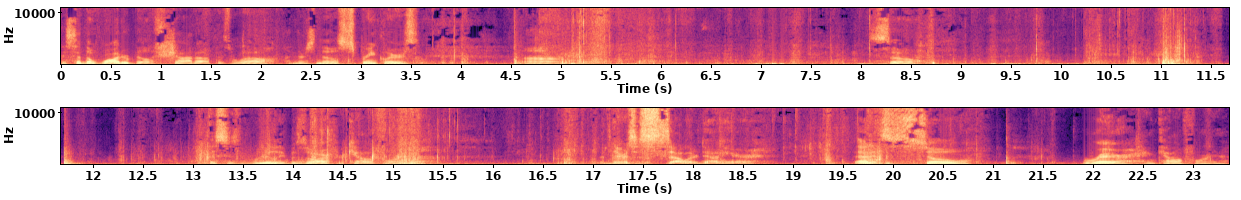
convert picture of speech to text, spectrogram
they said the water bill shot up as well, and there's no sprinklers. Um, so this is really bizarre for California. There's a cellar down here. That is so rare in California.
